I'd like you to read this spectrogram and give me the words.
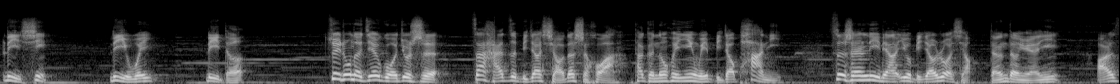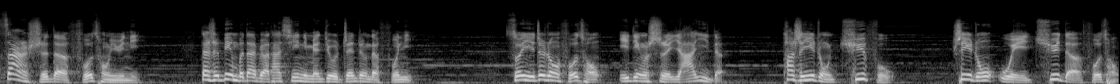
立信、立威、立德，最终的结果就是在孩子比较小的时候啊，他可能会因为比较怕你，自身力量又比较弱小等等原因，而暂时的服从于你。但是并不代表他心里面就真正的服你，所以这种服从一定是压抑的，它是一种屈服，是一种委屈的服从。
